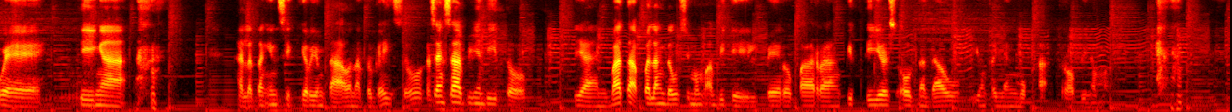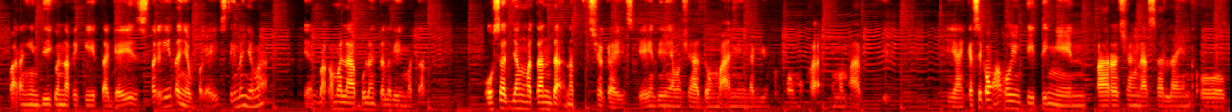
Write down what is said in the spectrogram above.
We, di nga. Halatang insecure yung tao na to guys. So, kasi ang sabi niya dito, yan, bata pa lang daw si Ma'am Abigail pero parang 50 years old na daw yung kanyang mukha. Grabe naman. parang hindi ko nakikita guys. Nakikita niyo ba guys? Tingnan niyo nga. Yan, baka malabo lang talaga yung mata. O sadyang matanda na siya guys. Kaya hindi niya masyadong maaninag yung pagmumukha ni Ma'am Abigail. Yan, kasi kung ako yung titingin, para siyang nasa line of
